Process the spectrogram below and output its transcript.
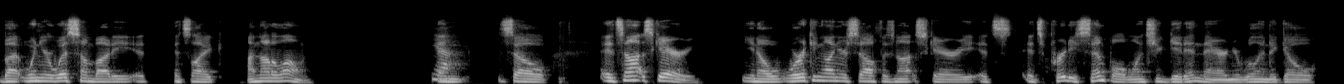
But when you're with somebody, it it's like I'm not alone. yeah. And so it's not scary. You know, working on yourself is not scary. It's it's pretty simple once you get in there and you're willing to go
